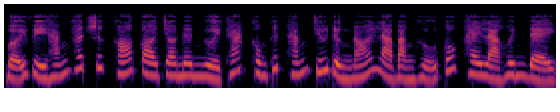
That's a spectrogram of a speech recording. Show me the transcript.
bởi vì hắn hết sức khó coi cho nên người khác không thích hắn chứ đừng nói là bằng hữu tốt hay là huynh đệ,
